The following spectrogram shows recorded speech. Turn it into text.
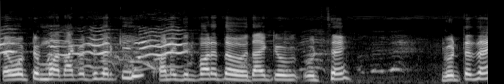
তো ও একটু মজা করতেছে আর কি অনেকদিন পরে তো তাই একটু উঠছে ঘুরতেছে।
